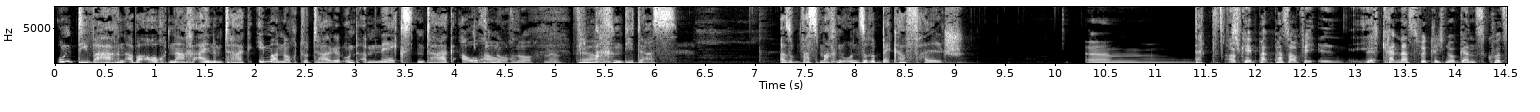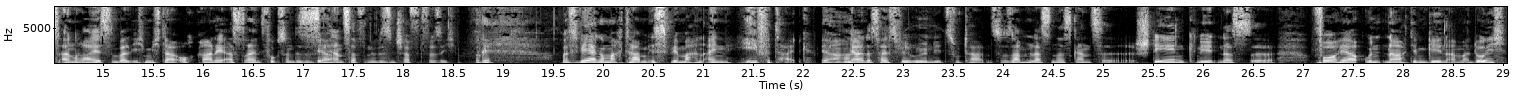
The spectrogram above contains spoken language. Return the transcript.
Und die waren aber auch nach einem Tag immer noch total geil und am nächsten Tag auch, Auch noch. noch, ne? Wie Ja. machen die das? Also was machen unsere Bäcker falsch? Ähm, okay, pa pass auf, ich, ich kann das wirklich nur ganz kurz anreißen, weil ich mich da auch gerade erst reinfuchse und das ist Ja. ernsthaft eine Wissenschaft für sich. Okay. Was wir ja gemacht haben, ist, wir machen einen Hefeteig. Ja. Ja, das heißt, wir rühren die Zutaten zusammen, lassen das Ganze stehen, kneten das äh, vorher und nach dem Gehen einmal durch.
